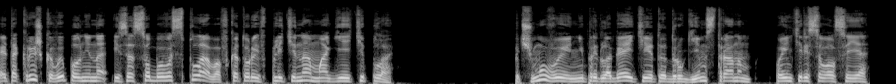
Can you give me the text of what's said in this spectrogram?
Эта крышка выполнена из особого сплава, в который вплетена магия тепла». «Почему вы не предлагаете это другим странам?» — поинтересовался я.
